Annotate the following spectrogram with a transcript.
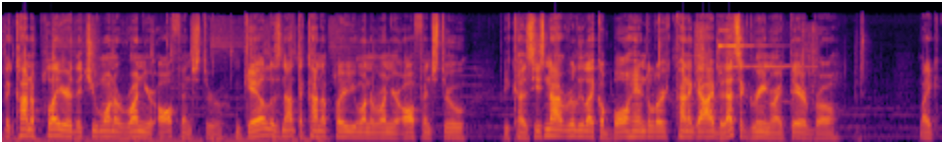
the kind of player that you want to run your offense through. Gail is not the kind of player you want to run your offense through because he's not really like a ball handler kind of guy, but that's a green right there, bro. Like,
